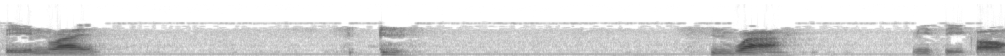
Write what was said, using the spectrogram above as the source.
ศีลไว้ว่า มีสี่กอง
